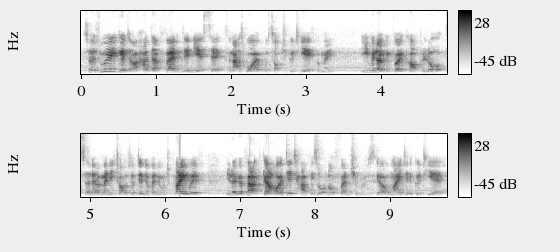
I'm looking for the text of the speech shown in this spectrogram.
So it was really good that I had that friend in year six, and that's why it was such a good year for me even though we broke up a lot and there were many times I didn't have anyone to play with, you know, the fact that I did have this on-off friendship with this girl made it a good year.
